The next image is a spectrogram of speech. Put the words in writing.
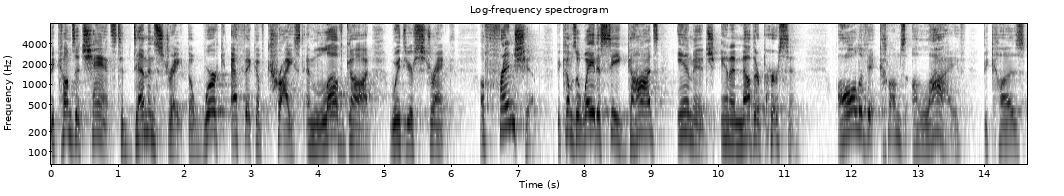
becomes a chance to demonstrate the work ethic of Christ and love God with your strength. A friendship becomes a way to see God's image in another person. All of it comes alive because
